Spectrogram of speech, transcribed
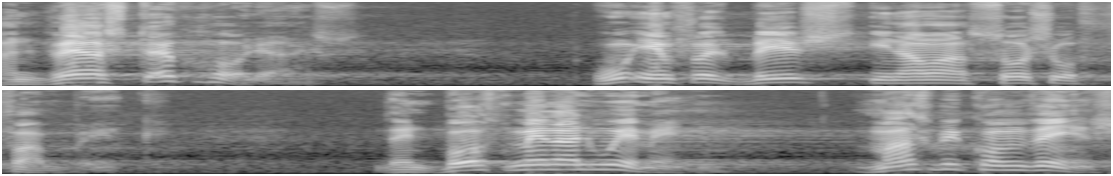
and various stakeholders who influence beliefs in our social fabric. Then both men and women must be convinced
